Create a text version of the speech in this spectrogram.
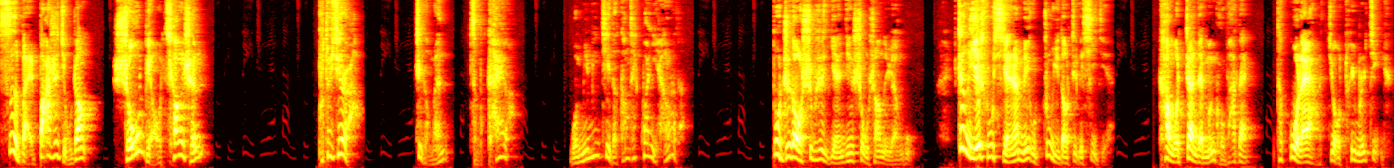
四百八十九章手表枪神。不对劲儿啊！这个门怎么开了？我明明记得刚才关严了的。不知道是不是眼睛受伤的缘故，郑爷叔显然没有注意到这个细节。看我站在门口发呆，他过来啊就要推门进去，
